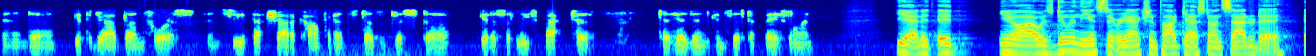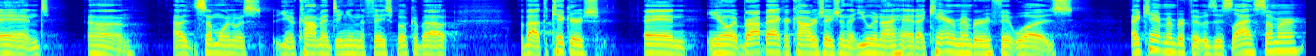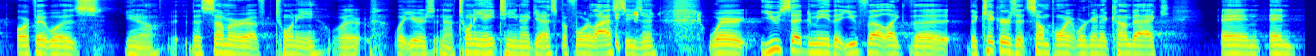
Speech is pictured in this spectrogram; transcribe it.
and uh, get the job done for us, and see if that shot of confidence doesn't just uh, get us at least back to to his inconsistent baseline." Yeah, and it, it you know I was doing the instant reaction podcast on Saturday, and um, I, someone was you know commenting in the Facebook about about the kickers, and you know it brought back a conversation that you and I had. I can't remember if it was, I can't remember if it was this last summer or if it was you know the summer of 20 what, what year is it now 2018 i guess before last season where you said to me that you felt like the the kickers at some point were going to come back and and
